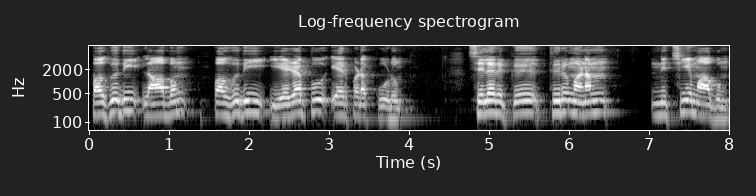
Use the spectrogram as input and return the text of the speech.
பகுதி லாபம் பகுதி இழப்பு ஏற்படக்கூடும். சிலருக்கு திருமணம் நிச்சயமாகும்.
